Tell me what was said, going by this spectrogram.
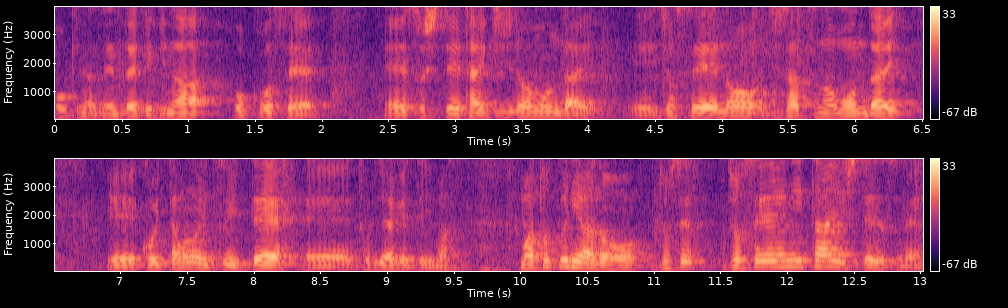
大きな全体的な方向性、そして待機児童問題、女性の自殺の問題、こういったものについて、取り上げています。まあ、特にあの女性女性に対してですね、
